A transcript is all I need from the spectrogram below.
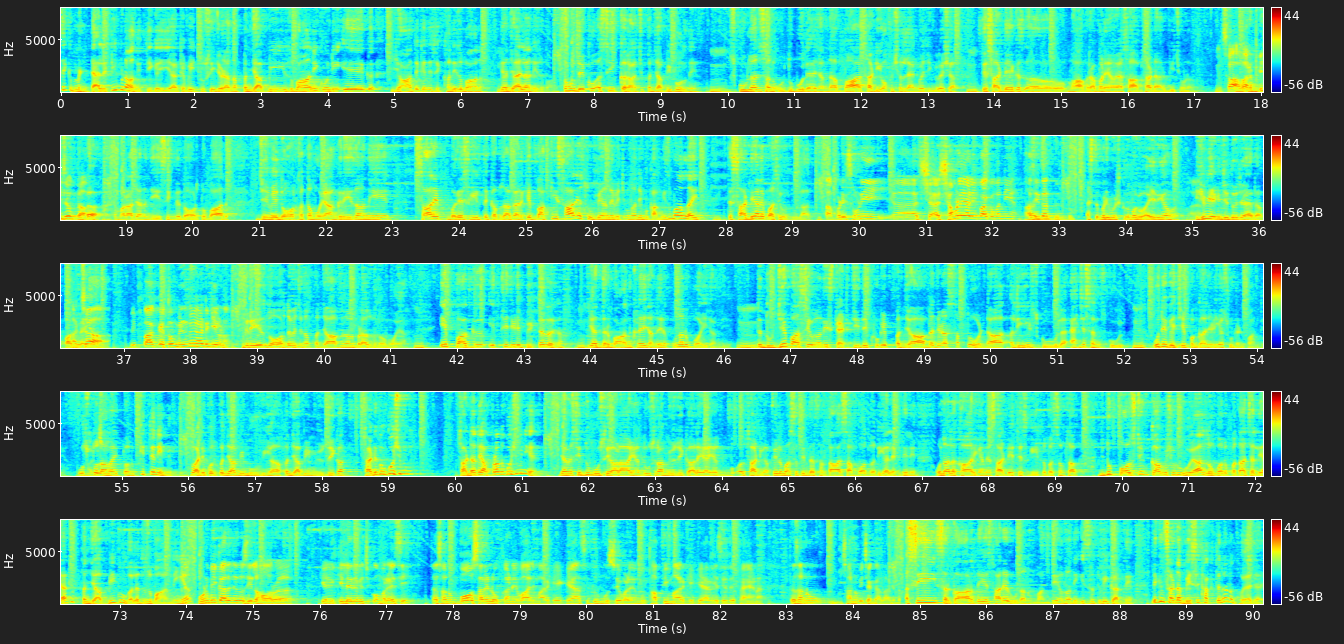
ਇੱਥੇ ਇੱਕ ਮੈਂਟੈਲਿਟੀ ਬਣਾ ਦਿੱਤੀ ਗਈ ਆ ਕਿ ਬਈ ਤੁਸੀਂ ਜਿਹੜਾ ਨਾ ਪੰਜਾਬੀ ਜ਼ੁਬਾਨ ਹੀ ਕੋਨੀ ਇਹ ਇੱਕ ਜਾਂ ਤੇ ਕਹਿੰਦੇ ਸਿੱਖਾਂ ਦੀ ਜ਼ੁਬਾਨ ਜਾਂ ਜਾਹਿਲਾਂ ਦੀ ਜ਼ੁਬਾਨ। ਹੁਣ ਦੇਖੋ ਅਸੀਂ ਘਰਾਂ 'ਚ ਪੰਜਾਬੀ ਬੋਲਦੇ ਹਾਂ। ਸਕੂਲਾਂ 'ਚ ਸਾਨੂੰ ਉਰਦੂ ਬੋਲਿਆ ਜਾਂਦਾ ਬਾਹਰ ਸਾਡੀ ਆਫੀਸ਼ੀਅਲ ਲੈਂਗੁਏਜ ਇੰਗਲਿਸ਼ ਆ। ਤੇ ਸਾਡੇ ਇੱਕ ਮੁਹਾਵਰਾ ਬਣਿਆ ਹੋਇਆ ਹਿਸਾਬ ਸਾਡਾ ਅਰਬੀ 'ਚ ਹੋਣਾ। ਹਿਸਾਬ ਅਰਬੀ ਚ ਹੁੰਦਾ। ਮਹਾਰਾਜਾ ਰਣਜੀਤ ਸਿੰਘ ਦੇ ਦੌਰ ਤੋਂ ਬਾਅਦ ਜਿਵੇਂ ਦੌਰ ਖਤਮ ਹੋਇਆ ਅੰਗਰੇਜ਼ਾਂ ਨੇ ਸਾਰੇ ਬਰੇ ਸਗੀਰ ਤੇ ਕਬਜ਼ਾ ਕਰਕੇ ਬਾਕੀ ਸਾਰੇ ਸੂਬਿਆਂ ਦੇ ਵਿੱਚ ਉਹਨਾਂ ਦੀ ਮਕਾਮੀ ਜ਼ਬਾਨ ਲਾਈ ਤੇ ਸਾਡੇ ਵਾਲੇ ਪਾਸੇ ਉਰਦੂ ਲਾਤੀ ਤਾਂ ਬੜੀ ਸੋਹਣੀ ਸ਼ਮਲੇ ਵਾਲੀ ਪੱਗ ਬੰਨੀ ਆ। ਅਸੀਂ ਤਾਂ ਬਿਲਕੁਲ। ਅਸੀਂ ਤਾਂ ਬੜੀ ਮੁਸ਼ਕਲ ਮੰਗਵਾਈ ਦੀਆਂ ਵਾ। ਇਹ ਵੀ ਇੱਕ ਜਿੱਦੋ ਜਹਿਦ ਆ ਪੱਗ ਲੈ ਕੇ ਵੀ ਪੱਗ ਇਥੋਂ ਮਿਲਣੋਂ ਹੀ ਹਟ ਗਈ ਹੁਣ। ਅੰਗਰੇਜ਼ ਦੌਰ ਦੇ ਵਿੱਚ ਨਾ ਪੰਜਾਬ ਦੇ ਨਾਲ ਬੜਾ ਜ਼ੁਲਮ ਹੋਇਆ। ਇਹ ਪੱਗ ਇੱਥੇ ਜਿਹੜੇ ਬਿਟਰ ਹੈ ਨਾ ਜਾਂ ਦਰਬਾਨ ਖੜੇ ਜਾਂਦੇ ਨੇ ਉਹਨਾਂ ਨੂੰ ਪਵਾਈ ਜਾਂਦੀ ਹੈ। ਤੇ ਦੂਜੇ ਪਾਸੇ ਉਹਨਾਂ ਦੀ ਸਟ੍ਰੈਟਜੀ ਦੇਖੋ ਕਿ ਪੰਜਾਬ ਦਾ ਜਿਹੜਾ ਸਭ ਤੋਂ ਵੱਡਾ ਅਲੀਡ ਸਕੂਲ ਹੈ ਐਚਐਸਐਨ ਸਕੂਲ ਉਹਦੇ ਵਿੱਚ ਇਹ ਪੱਗਾਂ ਜਿਹੜੀਆਂ ਸਟੂਡੈਂਟ ਪਾਉਂਦੇ ਆ। ਉਸ ਤੋਂ ਇਲਾਵਾ ਇਹ ਤੁਹਾਨੂੰ ਕਿਤੇ ਨਹੀਂ ਮਿਲਦੀ। ਤੁਹਾਡੇ ਕੋਲ ਪੰਜਾਬੀ ਮੂਵੀਆਂ ਪੰਜਾਬੀ 뮤직 ਆ ਸਾਡੇ ਕੋਲ ਕੁਝ ਵੀ ਨਹੀਂ। ਸਾਡਾ ਤੇ ਆਪਣਾ ਤਾਂ ਕੁਝ ਵੀ ਨਹੀਂ ਹੈ। ਜਿਵੇਂ ਸਿੱਧੂ ਮੂਸੇ ਵਾਲਾ ਜਾਂ ਦੂਸਰਾ 뮤직 ਵਾਲੇ ਆ ਜਾਂ ਸਾਡੀਆਂ ਫਿਲਮਾਂ ਸਤਿੰਦਰ ਸਰਤਾਜ ਸਾਹਿਬ ਬਹੁਤ ਵਧੀਆ ਲਿਖਦੇ ਨੇ। ਉਹਨਾਂ ਲਖਾਰੀਆਂ ਨੇ ਸਾਡੇ ਇੱਥੇ ਸੰਗੀਤ ਬਸਮ ਸਾਹਿਬ। ਜਦੋਂ ਪੋਜ਼ਿਟਿਵ ਕੰਮ ਸ਼ੁਰੂ ਹੋਇਆ, ਲੋਕਾਂ ਨੂੰ ਪਤਾ ਚੱਲਿਆ ਕਿ ਪੰਜਾਬੀ ਕੋਈ ਗਲਤ ਜ਼ੁਬਾਨ ਨਹੀਂ ਆ। ਹੁਣ ਵੀ ਕੱਲ ਜਦੋਂ ਅਸੀਂ ਲਾਹੌਰ, ਕਿ- ਕਿਲੇ ਦੇ ਵਿੱਚ ਘੁੰਮ ਰਹੇ ਸੀ, ਤਾਂ ਸਾਨੂੰ ਬਹੁਤ ਸਾਰੇ ਲੋਕਾਂ ਨੇ ਆਵਾਜ਼ ਮਾਰ ਕੇ ਕਿਹਾ, ਸਿੱਧੂ ਮੂਸੇ ਵਾਲੇ ਨੂੰ ਥਾਪੀ ਮਾਰ ਕੇ ਕਿਹਾ ਵੀ ਅਸੀਂ ਦੇ ਫੈਨ ਆ। ਤਾਂ ਸਾਨੂੰ ਸਾਨੂੰ ਵੀ ਚੰਗਾ ਲੱਗਦਾ। ਅਸੀਂ ਸਰਕਾਰ ਦੇ ਸਾਰੇ ਰੂਲਾਂ ਨੂੰ ਮੰਨਦੇ ਆ ਉਹਨਾਂ ਦੀ ਇੱਜ਼ਤ ਵੀ ਕਰਦੇ ਆ ਲੇਕਿਨ ਸਾਡਾ ਬੇਸਿਕ ਹੱਕ ਤੇ ਨਾ ਨਾ ਖੋਇਆ ਜਾਏ।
